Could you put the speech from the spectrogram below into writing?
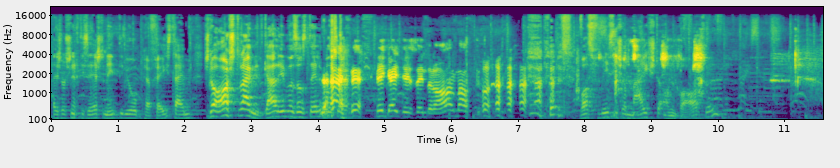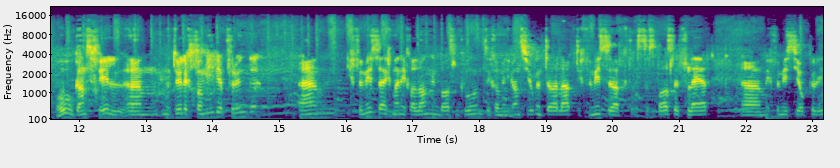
Das ist wahrscheinlich dein erstes Interview per FaceTime. Ist noch anstrengend, gell? Immer so das Telefon. Wie geht es in der Arm, Alter? Was vermisst du am meisten an Basel? Oh, ganz viel. Ähm, natürlich Familie, Freunde. Ähm, ich vermisse ich meine, ich habe lange in Basel gewohnt, ich habe meine ganze Jugend da erlebt. Ich vermisse einfach das, das Basler Flair. Ähm, ich vermisse Joggeli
